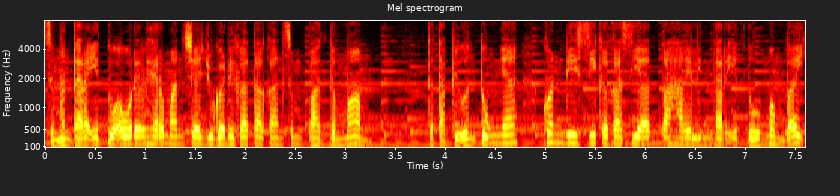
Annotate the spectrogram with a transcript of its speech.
Sementara itu Aurel Hermansyah juga dikatakan sempat demam, tetapi untungnya kondisi kekasih Atta Halilintar itu membaik.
